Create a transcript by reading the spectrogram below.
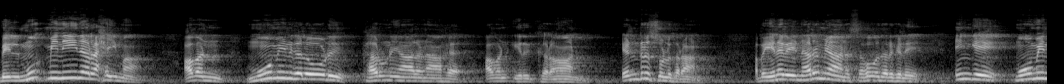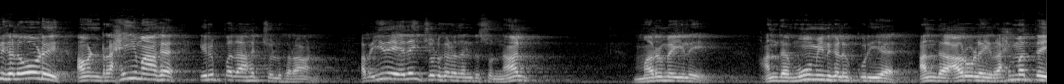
பில் முக்மினீன ரஹீமா. அவன் மூமின்களோடு கருணையாளனாக அவன் இருக்கிறான் என்று சொல்கிறான். அப்போ எனவே நறுமையான சகோதரர்களே இங்கே மூமின்களோடு அவன் ரஹீமாக இருப்பதாக சொல்கிறான். அப்போ இது எதை சொல்கிறது என்று சொன்னால் மறுமையிலே அந்த மூமின்களுக்குரிய அந்த அருளை ரஹ்மத்தை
